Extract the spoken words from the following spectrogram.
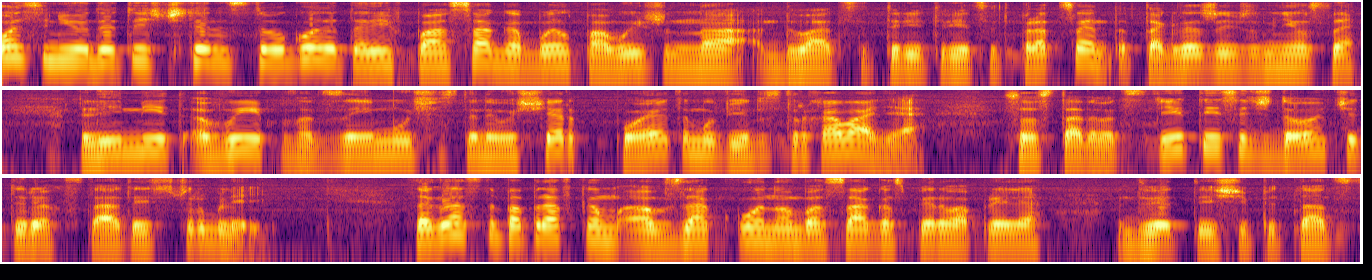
Осенью 2014 года тариф по ОСАГО был повышен на 23-30%. Тогда же изменился лимит выплат за имущественный ущерб по этому виду страхования со 120 тысяч до 400 тысяч рублей. Согласно поправкам в закон об ОСАГО с 1 апреля 2015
